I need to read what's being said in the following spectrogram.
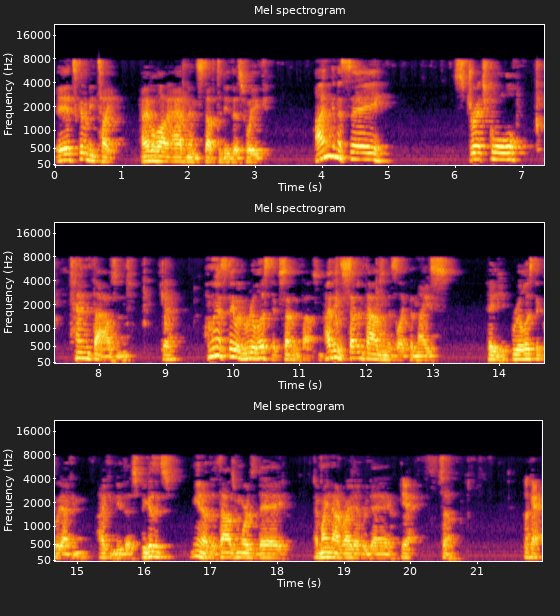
It's going to be tight. I have a lot of admin stuff to do this week. I'm going to say stretch goal 10,000. Okay. I'm going to stay with realistic 7,000. I think 7,000 is like the nice, hey, realistically, I can, I can do this because it's, you know, the thousand words a day. I might not write every day. Yeah. So, Okay,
